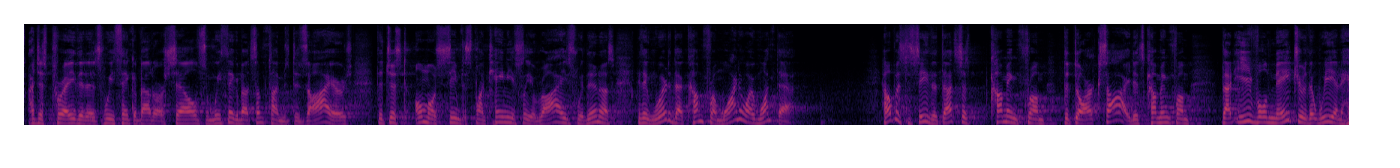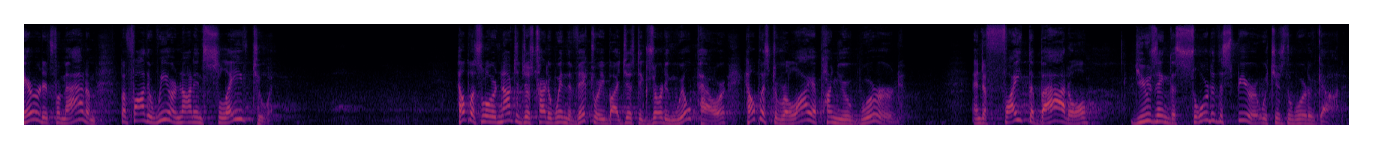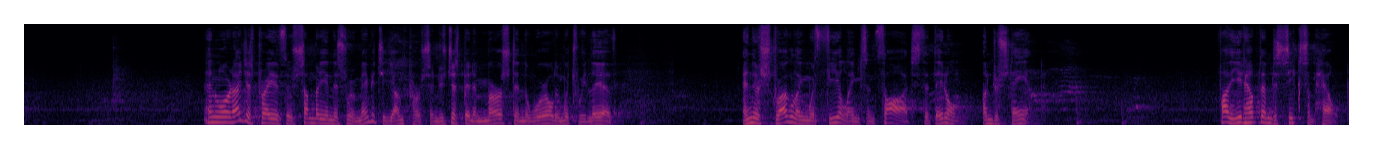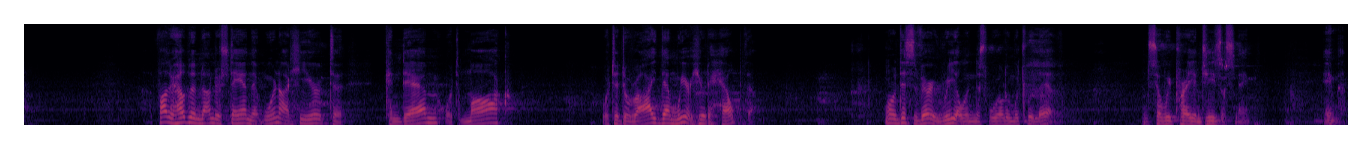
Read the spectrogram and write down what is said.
I just pray that as we think about ourselves and we think about sometimes desires that just almost seem to spontaneously arise within us, we think, where did that come from? Why do I want that? Help us to see that that's just coming from the dark side. It's coming from that evil nature that we inherited from Adam. But Father, we are not enslaved to it. Help us, Lord, not to just try to win the victory by just exerting willpower. Help us to rely upon your word and to fight the battle using the sword of the Spirit, which is the word of God. And Lord, I just pray if there's somebody in this room, maybe it's a young person who's just been immersed in the world in which we live, and they're struggling with feelings and thoughts that they don't understand. Father, you'd help them to seek some help. Father, help them to understand that we're not here to condemn or to mock or to deride them. We are here to help them. Lord, this is very real in this world in which we live. And so we pray in Jesus' name. Amen.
